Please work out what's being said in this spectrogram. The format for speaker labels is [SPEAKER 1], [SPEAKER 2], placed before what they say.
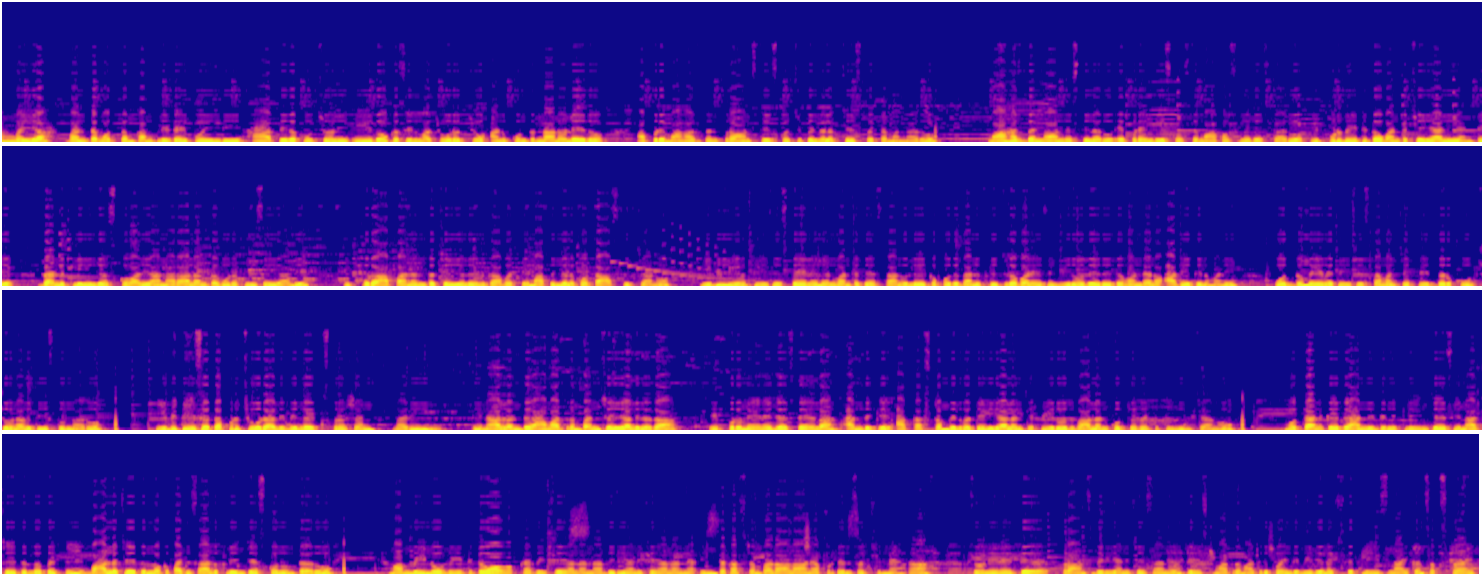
[SPEAKER 1] అమ్మయ్య వంట మొత్తం కంప్లీట్ అయిపోయింది. హ్యాపీగా కూర్చొని ఏదో ఒక సినిమా చూడొచ్చు అనుకుంటున్నానో లేదో అప్పుడే మా హస్బెండ్ ప్రాన్స్ తీసుకొచ్చి పిల్లలకు చేసి పెట్టమన్నారు. మా హస్బెండ్ నాన్ వెజ్ తినరు ఎప్పుడైనా తీసుకొస్తే మా కోసమే తెస్తారు. ఇప్పుడు వీటితో వంట చేయాలి అంటే దాన్ని క్లీన్ చేసుకోవాలి ఆ నరాలంతా కూడా తీసేయాలి. ఇప్పుడు ఆ పనంతా చేయలేను కాబట్టి మా పిల్లలకు టాస్క్ ఇచ్చాను. ఇవి మీరు తీసిస్తేనే నేను వంట చేస్తాను లేకపోతే దాన్ని ఫ్రిడ్జ్లో పడేసి ఈరోజు ఏదైతే వండానో అదే తినమని వద్దు మేమే తీసిస్తామని చెప్పి ఇద్దరు కూర్చొని అవి తీస్తున్నారు. ఇవి తీసేటప్పుడు చూడాలి వీళ్ళ ఎక్స్ప్రెషన్. మరి తినాలంటే ఆ మాత్రం పని చేయాలి కదా. ఎప్పుడు నేనే చేస్తే ఎలా? అందుకే ఆ కష్టం విలువ తెలియాలని చెప్పి ఈరోజు వాళ్ళని కూర్చోబెట్టి తీయించాను. మొత్తానికైతే అన్నింటిని క్లీన్ చేసి నా చేతుల్లో పెట్టి వాళ్ళ చేతుల్లో ఒక పదిసార్లు క్లీన్ చేసుకొని ఉంటారు. మమ్మీ నువ్వు వీటితో కర్రీ చేయాలన్నా బిర్యానీ చేయాలన్నా ఇంత కష్టం పడాలా అని అప్పుడు తెలిసి వచ్చిందంట సో నేనైతే ప్రాన్స్ బిర్యానీ చేశాను. టేస్ట్ మాత్రం అదిరిపోయింది. వీడియో నచ్చితే ప్లీజ్ లైక్ అండ్ సబ్స్క్రైబ్.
